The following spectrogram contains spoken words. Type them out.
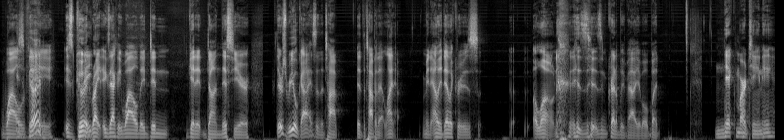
while they good. is good, They- right? Exactly. While they didn't get it done this year, there's real guys in the top at the top of that lineup. I mean, Elly De La Cruz alone is is incredibly valuable. But Nick Martini.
